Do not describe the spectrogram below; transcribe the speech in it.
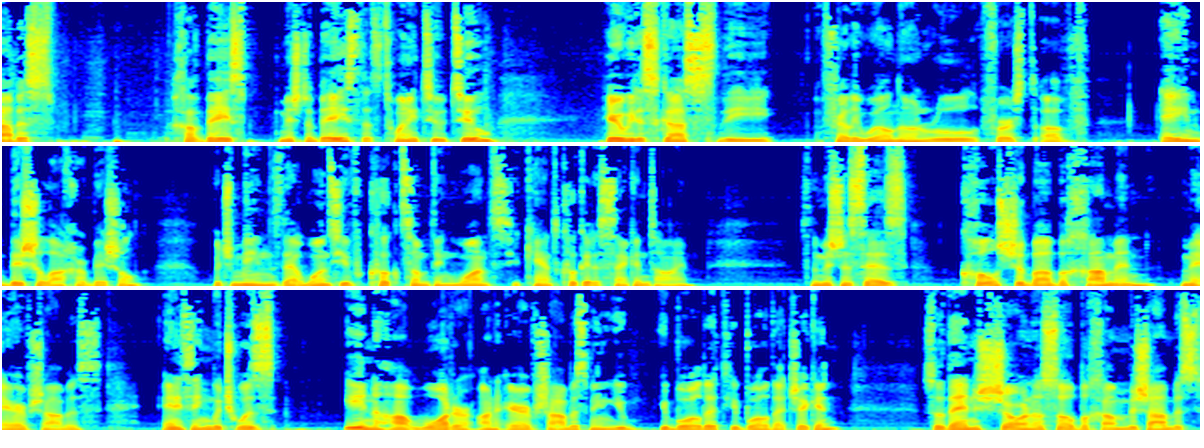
Shabbos, Chav Beis, Mishnah Beis, that's 22.2. Here we discuss the fairly well-known rule, first, of Ein Bishul Achar Bishul, which means that once you've cooked something once, you can't cook it a second time. So the Mishnah says, Kol Shaba B'chamin Me'erev Shabbos, anything which was in hot water on Erev Shabbos, meaning you, you boiled it, you boiled that chicken. So then, Shor Nosol B'cham B'Shabbos,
